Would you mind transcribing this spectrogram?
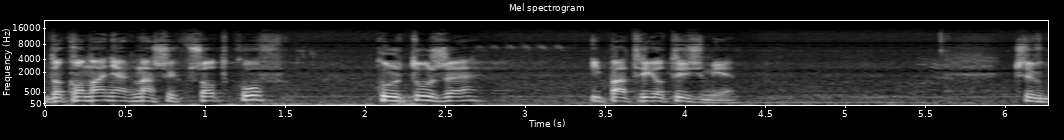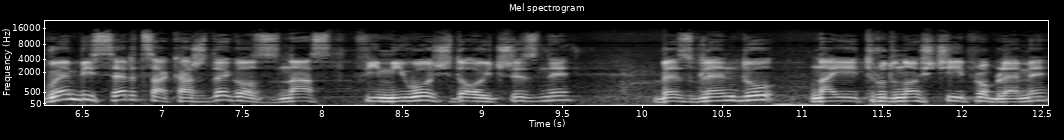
dokonaniach naszych przodków, kulturze i patriotyzmie. Czy w głębi serca każdego z nas tkwi miłość do ojczyzny, bez względu na jej trudności i problemy?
